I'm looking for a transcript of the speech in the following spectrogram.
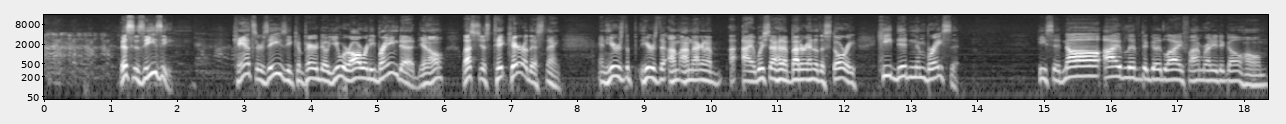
this is easy. Cancer's easy compared to you were already brain dead. You know, let's just take care of this thing." And here's the, here's the I'm, I'm not going to, I wish I had a better end of the story. He didn't embrace it. He said, No, I've lived a good life. I'm ready to go home.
